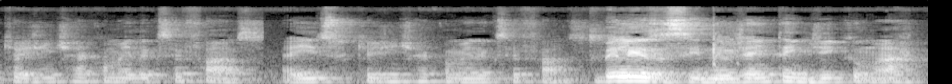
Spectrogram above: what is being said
que a gente recomenda que você faça. É isso que a gente recomenda que você faça. Beleza, Sidney, eu já entendi que o, mar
